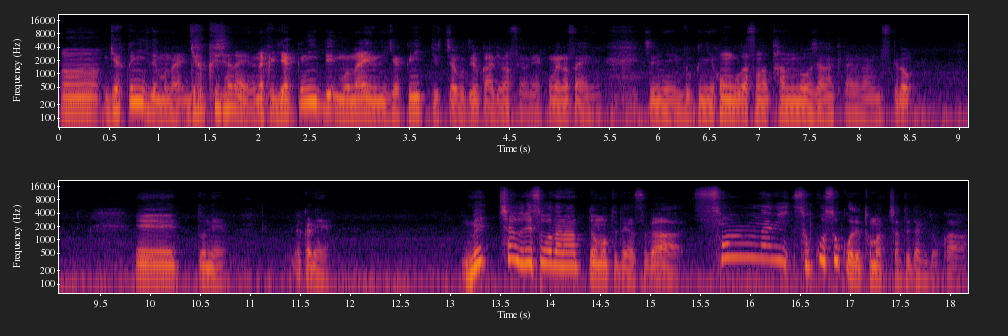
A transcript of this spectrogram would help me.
うん、逆にでもない、逆じゃないの。なんか逆にでもないのに逆にって言っちゃうことよくありますよね。ごめんなさいね。ちょっとね、僕日本語がそんな堪能じゃなくてあれなんですけど。えーっとね、なんかね、めっちゃ売れそうだなって思ってたやつが、そんなにそこそこで止まっちゃってたりとか、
